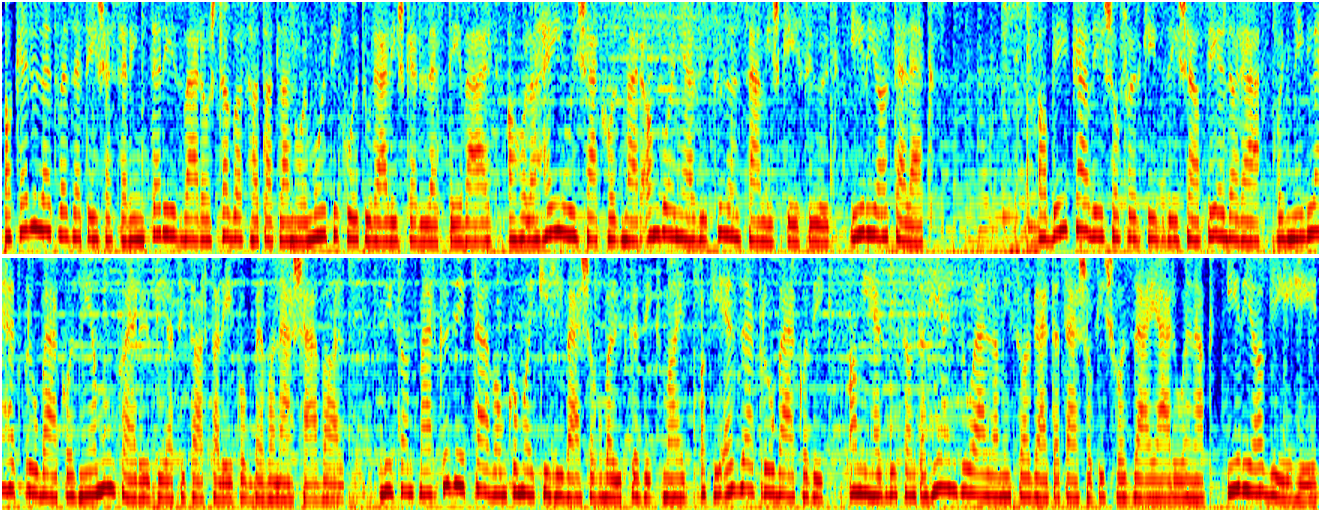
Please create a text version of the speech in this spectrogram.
A kerület vezetése szerint Terézváros tagadhatatlanul multikulturális kerületté vált, ahol a helyi újsághoz már angol nyelvű külön szám is készült, írja a Telex. A BKV sofőrképzése a példa rá, hogy még lehet próbálkozni a munkaerőpiaci tartalékok bevonásával. Viszont már középtávon komoly kihívásokba ütközik majd, aki ezzel próbálkozik, amihez viszont a hiányzó állami szolgáltatások is hozzájárulnak, írja a G7.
